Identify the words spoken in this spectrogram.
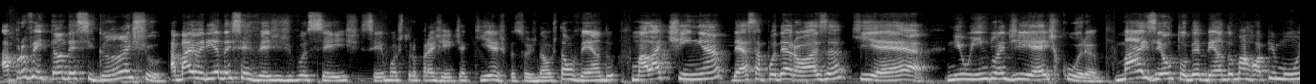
Aproveitando esse gancho, a maioria das cervejas de vocês, você mostrou pra gente aqui, as pessoas não estão vendo, uma latinha dessa poderosa que é New England e é escura. Mas eu tô bebendo uma Hop Moon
